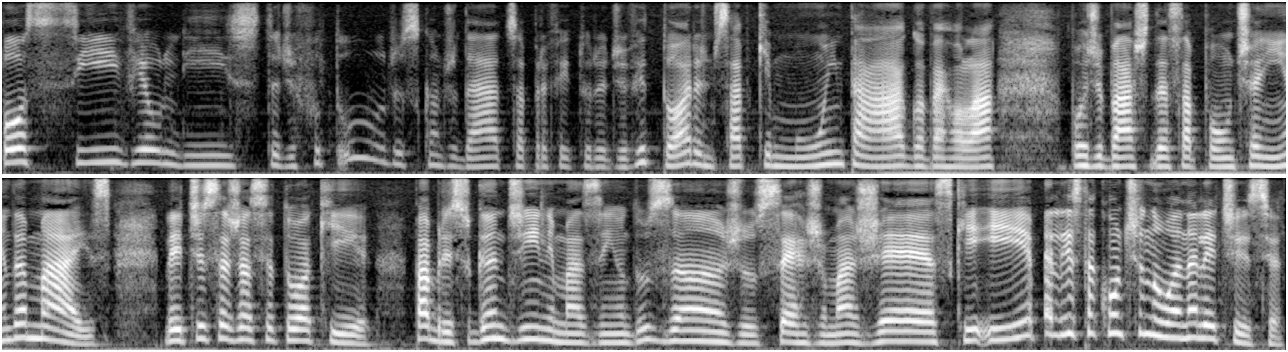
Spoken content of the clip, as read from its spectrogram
possível lista de futuros candidatos à Prefeitura de Vitória. A gente sabe que muita água vai rolar por debaixo dessa ponte ainda, mas Letícia já citou aqui Fabrício Gandini, Mazinho dos Anjos, Sérgio Majeski e a lista continua, né, Letícia?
